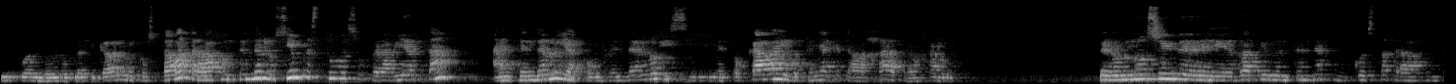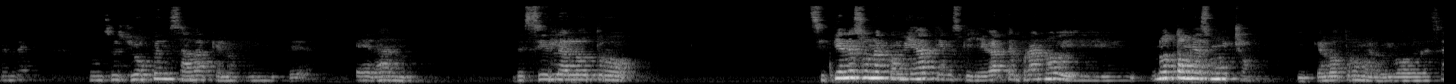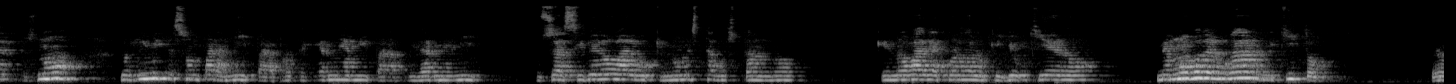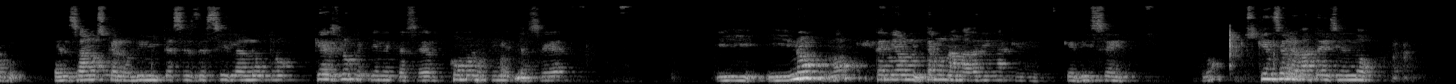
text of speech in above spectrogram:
y cuando lo platicaban me costaba trabajo entenderlo. Siempre estuve súper abierta a entenderlo y a comprenderlo, y si me tocaba y lo tenía que trabajar, a trabajarlo. Pero no soy de rápido entender, me cuesta trabajo entender. Entonces yo pensaba que los límites eran decirle al otro, si tienes una comida tienes que llegar temprano y no tomes mucho y que el otro me lo iba a obedecer. Pues no, los límites son para mí, para protegerme a mí, para cuidarme a mí. O sea, si veo algo que no me está gustando, que no va de acuerdo a lo que yo quiero, me muevo del lugar, me quito. Pero pensamos que los límites es decirle al otro qué es lo que tiene que hacer, cómo lo tiene que hacer y, no, ¿no? Tengo una madrina que, dice, ¿no? Pues, ¿quién se levanta diciendo,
